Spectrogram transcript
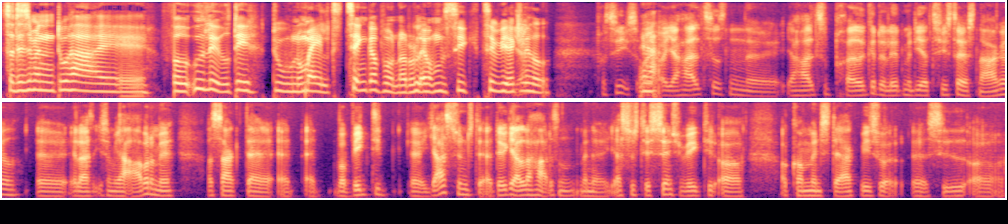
Så det er simpelthen, du har øh, fået udlevet det, du normalt tænker på, når du laver musik til virkelighed. Ja, præcis. Ja. Og, og jeg har altid sådan, øh, jeg har altid prædiket det lidt med de artister, jeg snakkede, øh, eller som jeg har arbejdet med, og sagt, at, at, at hvor vigtigt øh, jeg synes det er. Det er jo ikke alle, der har det sådan, men øh, jeg synes, det er sindssygt vigtigt at, at komme med en stærk visuel øh, side, og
